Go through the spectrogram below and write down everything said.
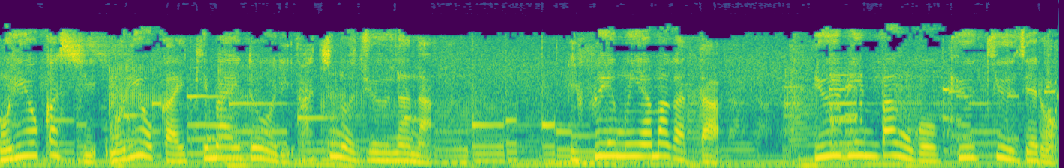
盛岡市盛岡駅前通り 8-17FM 山形郵便番号990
